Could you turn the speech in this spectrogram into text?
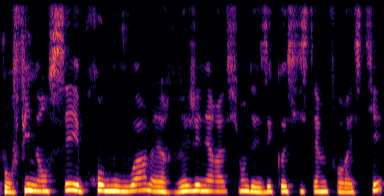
pour financer et promouvoir la régénération des écosystèmes forestiers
